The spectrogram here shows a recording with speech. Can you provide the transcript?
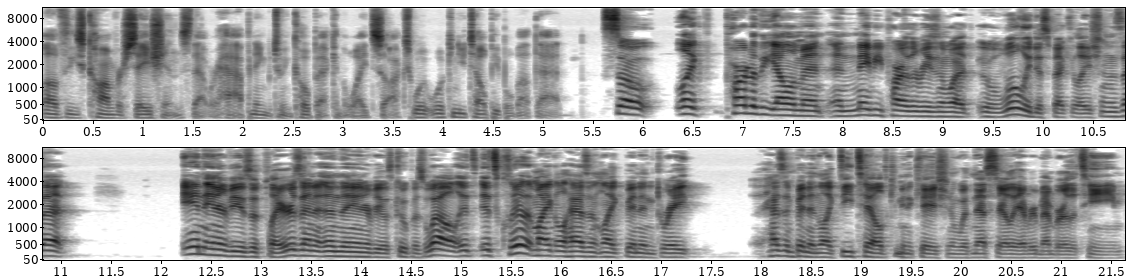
of these conversations that were happening between Kopech and the White Sox. What, what can you tell people about that? So, like, part of the element, and maybe part of the reason what will lead to speculation is that in interviews with players and in the interview with Coop as well, it's it's clear that Michael hasn't like been in great hasn't been in like detailed communication with necessarily every member of the team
